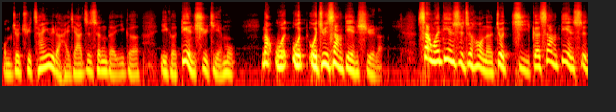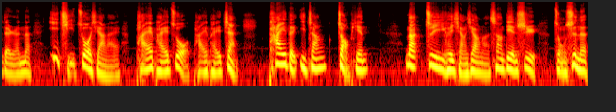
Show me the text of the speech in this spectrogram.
我们就去参与了《海峡之声》的一个一个电视节目。那我我我去上电视了，上完电视之后呢，就几个上电视的人呢，一起坐下来排排坐排排站，拍的一张照片。那志毅可以想象了，上电视总是呢，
